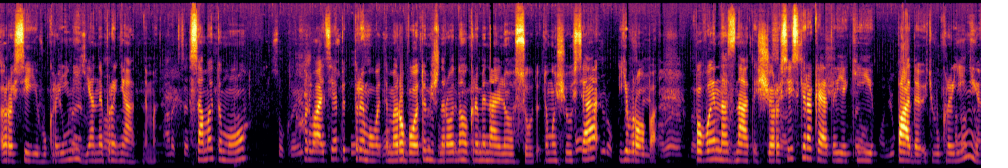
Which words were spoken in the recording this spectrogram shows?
Росії в Україні є неприйнятними. Саме тому Хорватія підтримуватиме роботу міжнародного кримінального суду, тому що уся Європа повинна знати, що російські ракети, які падають в Україні,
